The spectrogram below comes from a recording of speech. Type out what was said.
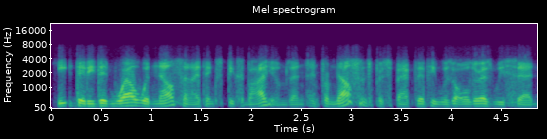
He, that he did well with Nelson, I think, speaks volumes. And and from Nelson's perspective, he was older, as we said.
